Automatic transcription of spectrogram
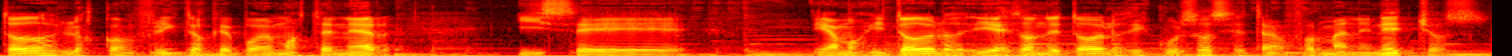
todos los conflictos que podemos tener y se digamos y todos los, y es donde todos los discursos se transforman en hechos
